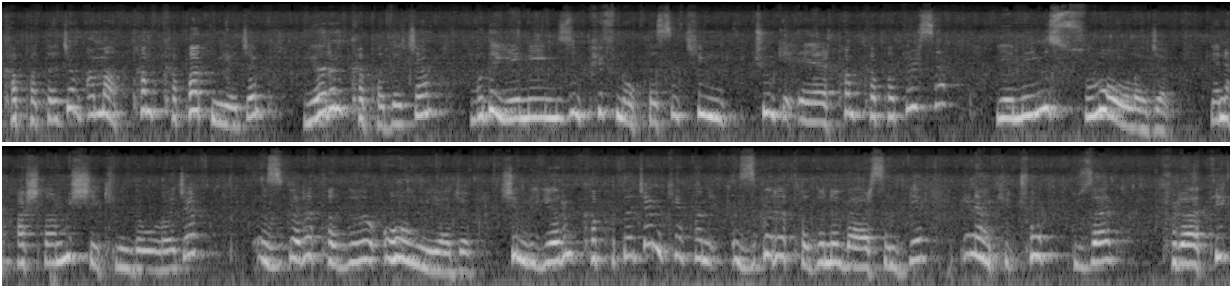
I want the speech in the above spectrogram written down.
kapatacağım ama tam kapatmayacağım. Yarım kapatacağım. Bu da yemeğimizin püf noktası. Çünkü, çünkü eğer tam kapatırsa yemeğimiz sulu olacak. Yani haşlanmış şeklinde olacak. Izgara tadı olmayacak. Şimdi yarım kapatacağım ki hani ızgara tadını versin diye. İnan ki çok güzel, pratik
